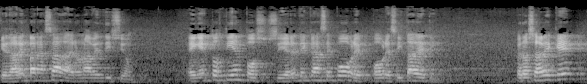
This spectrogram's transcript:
quedar embarazada era una bendición. En estos tiempos, si eres de clase pobre, pobrecita de ti. Pero ¿sabe qué?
